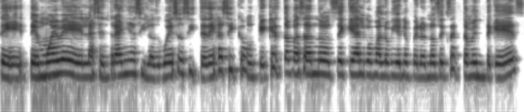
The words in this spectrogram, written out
te, te mueve las entrañas y los huesos y te deja así como que, ¿qué está pasando? Sé que algo malo viene, pero no sé exactamente qué es.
